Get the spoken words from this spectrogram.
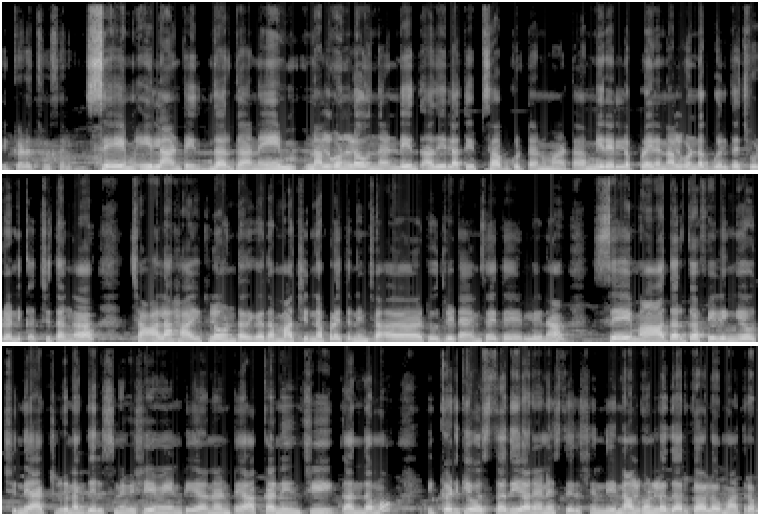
ఇక్కడ చూసారు? సేమ్ ఇలాంటి దర్గానే నల్గొండలో ఉందండి. అది లతీఫ్ సాబ్ గుట్ట అనమాట మీరు ఎల్లప్పుడైనా నల్గొండకు వెళ్తే చూడండి ఖచ్చితంగా. చాలా హైట్లో ఉంటుంది కదా. మా చిన్నప్పుడు అయితే నేను టూ త్రీ టైమ్స్ అయితే వెళ్ళిన. సేమ్ ఆ దర్గా ఫీలింగే వచ్చింది. యాక్చువల్గా నాకు తెలిసిన విషయం ఏంటి అని అంటే అక్కడి నుంచి గంధము ఇక్కడికి వస్తుంది అని అనేసి తెలిసింది. నల్గొండలో దర్గాలో మాత్రం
